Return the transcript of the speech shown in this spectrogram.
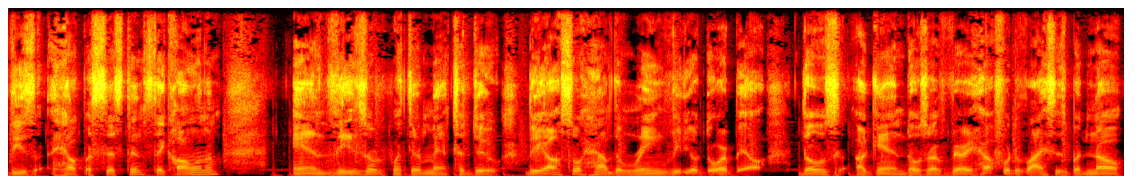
these help assistants, they call on them. And these are what they're meant to do. They also have the ring video doorbell. Those, again, those are very helpful devices, but know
